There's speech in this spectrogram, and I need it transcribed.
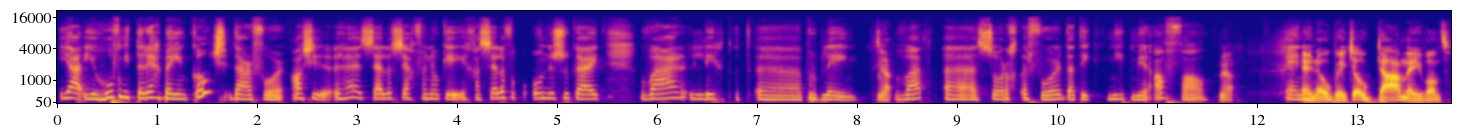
ja, je hoeft niet terecht bij een coach daarvoor. Als je hè, zelf zegt van oké, ik ga zelf op onderzoek uit. Waar ligt het uh, probleem? Ja. Wat uh, zorgt ervoor dat ik niet meer afval? Ja. En, en, ook, weet je, ook daarmee, want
